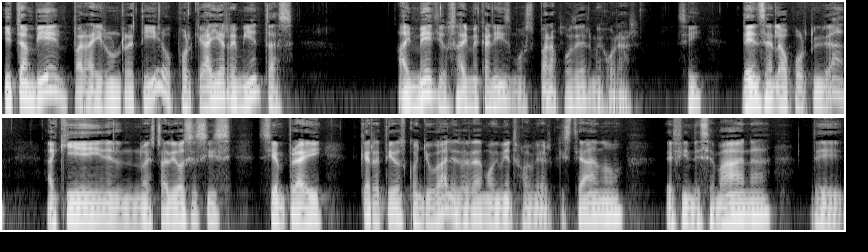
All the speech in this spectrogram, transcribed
Y también para ir a un retiro, porque hay herramientas, hay medios, hay mecanismos para poder mejorar. ¿sí? Dense la oportunidad. Aquí en nuestra diócesis siempre hay que retiros conyugales, ¿verdad? Movimiento familiar cristiano, de fin de semana, de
